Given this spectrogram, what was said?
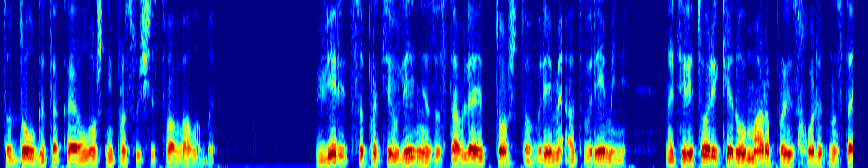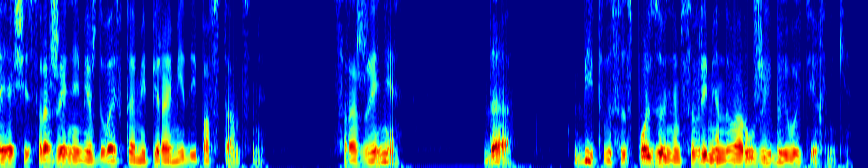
то долго такая ложь не просуществовала бы. Верить в сопротивление заставляет то, что время от времени на территории Кедлмара происходят настоящие сражения между войсками пирамиды и повстанцами. Сражения? Да, битвы с использованием современного оружия и боевой техники.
